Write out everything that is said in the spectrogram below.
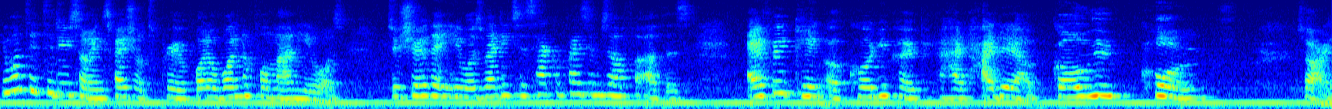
He wanted to do something special to prove what a wonderful man he was, to show that he was ready to sacrifice himself for others every king of Cornucopia had handed out golden coins. Sorry,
